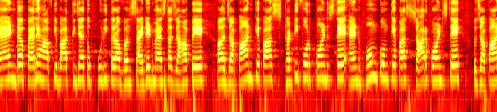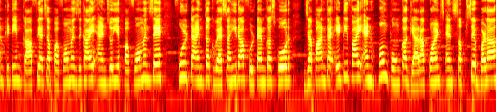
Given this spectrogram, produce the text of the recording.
एंड पहले हाफ़ की बात की जाए तो पूरी तरह वन साइडेड मैच था, जहाँ पे जापान के पास 34 पॉइंट्स थे एंड हांगकांग के पास चार पॉइंट्स थे। तो जापान की टीम काफ़ी अच्छा परफॉर्मेंस दिखाई। एंड जो ये परफॉर्मेंस है फुल टाइम तक वैसा ही रहा। फुल टाइम का स्कोर जापान का 85 एंड हांगकांग का 11 पॉइंट्स। एंड सबसे बड़ा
